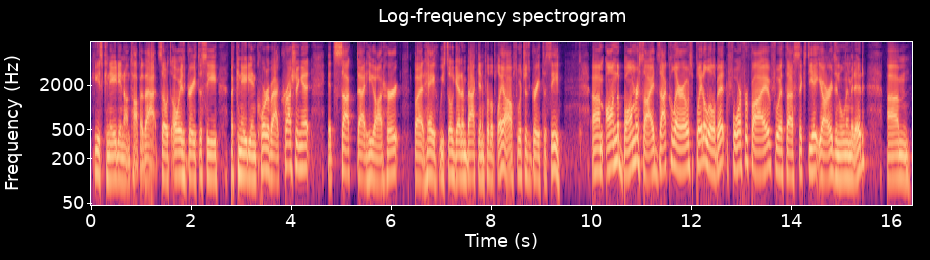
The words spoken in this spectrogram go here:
he's Canadian on top of that. So it's always great to see a Canadian quarterback crushing it. It sucked that he got hurt, but hey, we still get him back in for the playoffs, which is great to see. Um, on the Bomber side, Zach Collaros played a little bit, four for five with uh, 68 yards and limited. Um,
